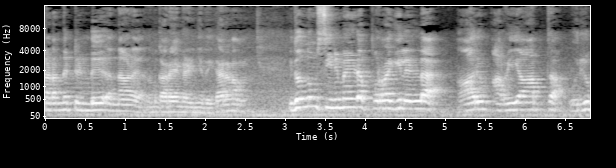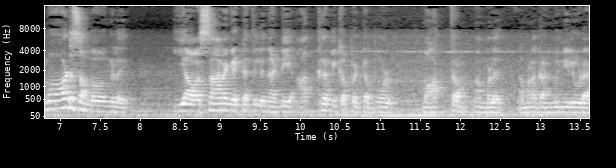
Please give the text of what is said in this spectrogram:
നടന്നിട്ടുണ്ട് എന്നാണ് നമുക്കറിയാൻ കഴിഞ്ഞത്. കാരണം ഇതൊന്നും സിനിമയുടെ പുറകിലുള്ള ആരും അറിയാത്ത ഒരുപാട് സംഭവങ്ങൾ ഈ അവസാന ഘട്ടത്തിൽ നടി ആക്രമിക്കപ്പെട്ടപ്പോൾ മാത്രം നമ്മൾ നമ്മളെ കൺമുന്നിലൂടെ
